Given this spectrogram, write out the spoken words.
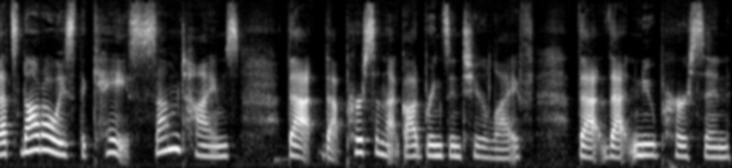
That's not always the case. Sometimes that that person that God brings into your life, that that new person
